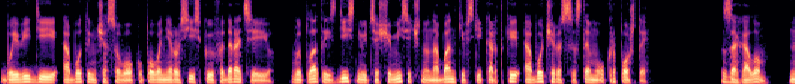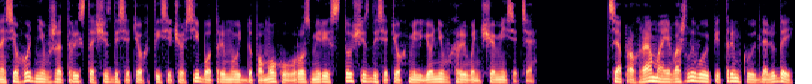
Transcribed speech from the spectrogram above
бойові дії або тимчасово окуповані Російською Федерацією, виплати здійснюються щомісячно на банківські картки або через систему Укрпошти. Загалом, на сьогодні вже 360 тисяч осіб отримують допомогу у розмірі 160 мільйонів гривень щомісяця. Ця програма є важливою підтримкою для людей,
